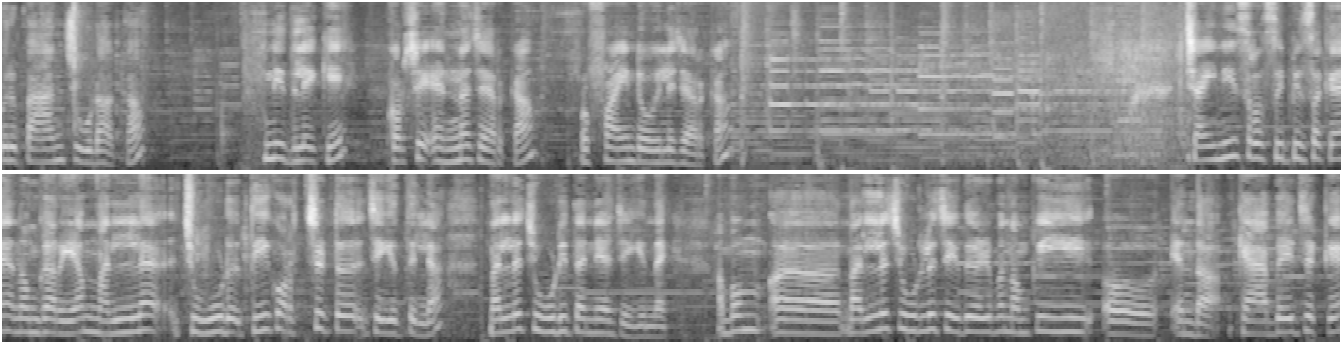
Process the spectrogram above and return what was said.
ഒരു പാൻ ചൂടാക്കാം. ഇനി ഇതിലേക്ക് കുറച്ച് എണ്ണ ചേർക്കാം. റിഫൈൻഡ് ഓയിൽ ചേർക്കാം. ചൈനീസ് റെസിപ്പീസൊക്കെ നമുക്കറിയാം. നല്ല ചൂട് തീ കുറച്ചിട്ട് ചെയ്യത്തില്ല. നല്ല ചൂടിൽ തന്നെയാണ് ചെയ്യുന്നത് അപ്പം നല്ല ചൂടിൽ ചെയ്ത് കഴിയുമ്പോൾ നമുക്ക് ഈ എന്താ ക്യാബേജൊക്കെ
